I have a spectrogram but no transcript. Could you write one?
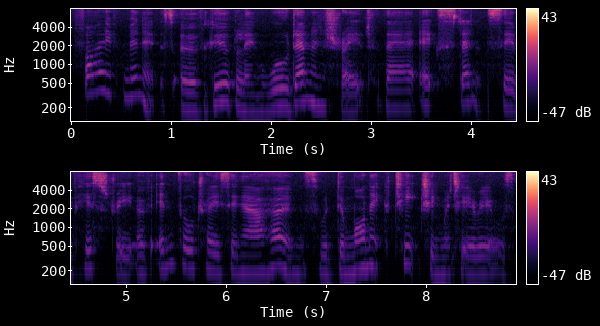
Five minutes of Googling will demonstrate their extensive history of infiltrating our homes with demonic teaching materials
